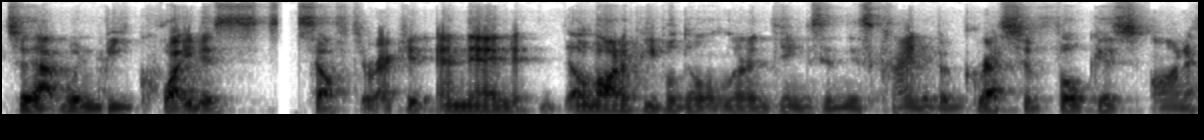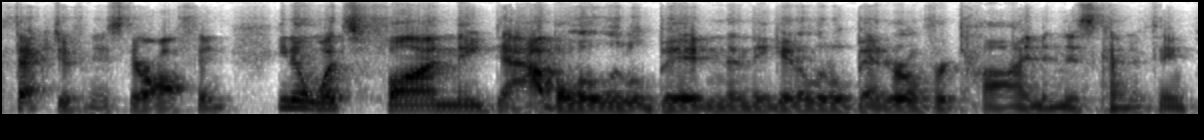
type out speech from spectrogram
so that wouldn't be quite as self-directed. And then a lot of people don't learn things in this kind of aggressive focus on effectiveness. They're often you know what's fun they dabble a little bit and then they get a little better over time and this kind of thing.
